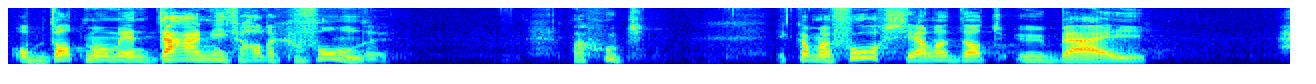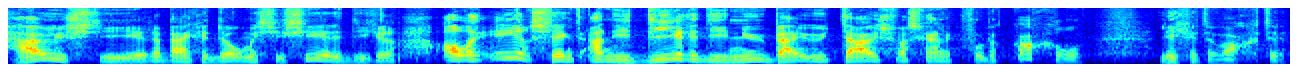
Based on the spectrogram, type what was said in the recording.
op dat moment daar niet hadden gevonden. Maar goed, ik kan me voorstellen dat u bij huisdieren, bij gedomesticeerde dieren, allereerst denkt aan die dieren die nu bij u thuis waarschijnlijk voor de kachel liggen te wachten.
